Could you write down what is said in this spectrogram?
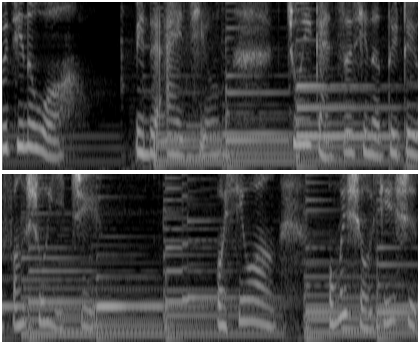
如今的我，面对爱情，终于敢自信的对对方说一句：“我希望我们首先是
